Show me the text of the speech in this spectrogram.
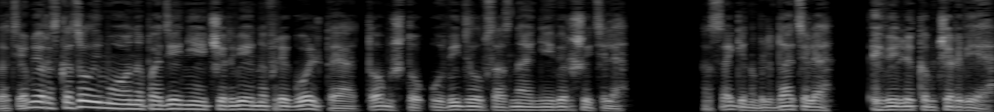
Затем я рассказал ему о нападении червей на Фригольд и о том, что увидел в сознании вершителя, о саге наблюдателя и великом черве.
